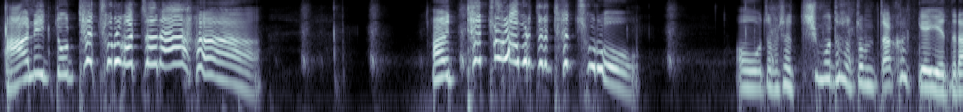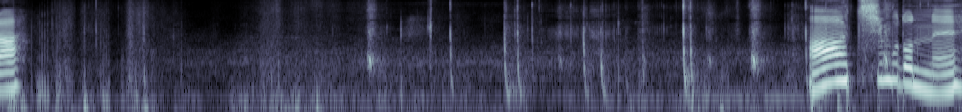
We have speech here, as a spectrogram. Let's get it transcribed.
아니 또 태초로 갔잖아. 아니 태초로 가버렸잖아 태초로. 어 잠시만 침 묻어서 좀 닦을게 얘들아. 아, 침 묻었네.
